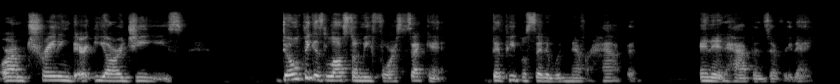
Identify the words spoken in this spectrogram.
or I'm training their ERGs, don't think it's lost on me for a second that people said it would never happen. And it happens every day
